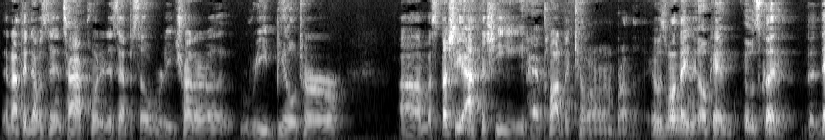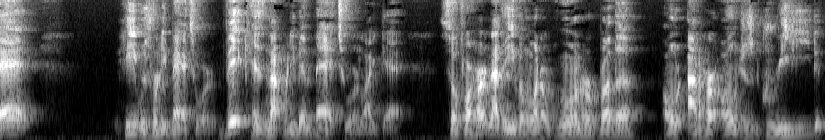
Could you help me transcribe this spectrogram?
and I think that was the entire point of this episode, really trying to rebuild her, um, especially after she had plotted to kill her own brother. It was one thing, okay, it was good. The dad, he was really bad to her. Vic has not really been bad to her like that. So for her not to even want to ruin her brother on, out of her own just greed,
